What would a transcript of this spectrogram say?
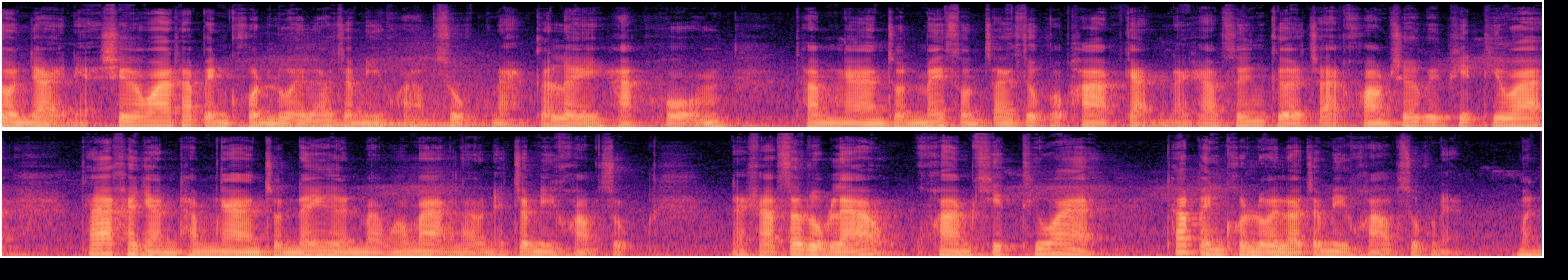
ส่วนใหญ่เนี่ยเชื่อว่าถ้าเป็นคนรวยแล้วจะมีความสุขนะ ก็เลยหักโหมทำงานจนไม่สนใจสุขภาพกันนะครับ ซึ่งเกิดจากความเชื่อผิดที่ว่า ถ้าขยันทำงานจนได้เงินมามากๆแล้วเนี่ยจะมีความสุขนะครับ สรุปแล้วความคิดที่ว่าถ้าเป็นคนรวยเราจะมีความสุขเนี่ยมัน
